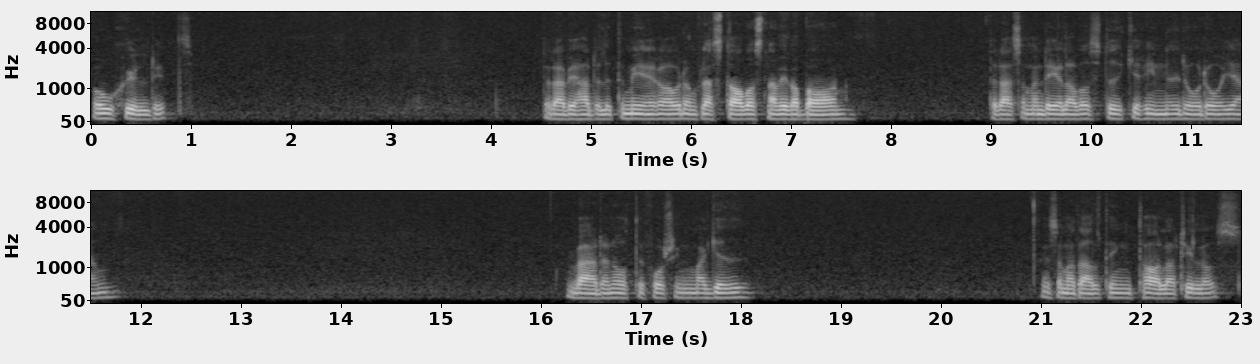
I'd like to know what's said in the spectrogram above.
oskyldigt. Det där vi hade lite mer av, de flesta av oss, när vi var barn. Det där som en del av oss dyker in i då och då igen. Världen återfår sin magi. Det är som att allting talar till oss.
